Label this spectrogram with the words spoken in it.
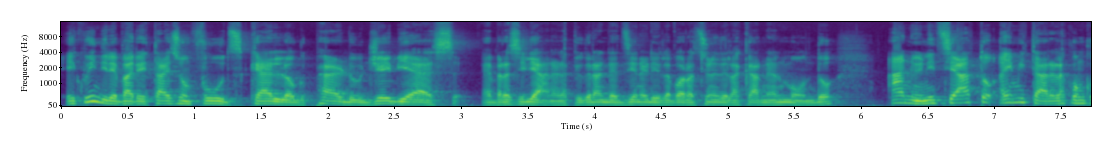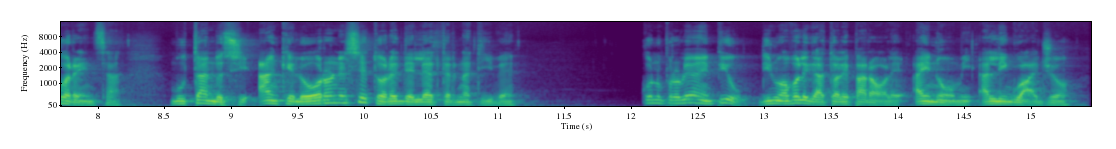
E quindi le varie Tyson Foods, Kellogg, Perdue, JBS, è brasiliana la più grande azienda di lavorazione della carne al mondo, hanno iniziato a imitare la concorrenza, buttandosi anche loro nel settore delle alternative. Con un problema in più, di nuovo legato alle parole, ai nomi, al linguaggio.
